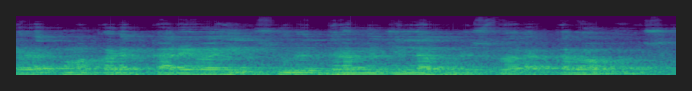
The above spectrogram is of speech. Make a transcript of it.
કડકમાં કડક કાર્યવાહી સુરત ગ્રામ્ય જિલ્લા પોલીસ દ્વારા કરવામાં આવશે.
